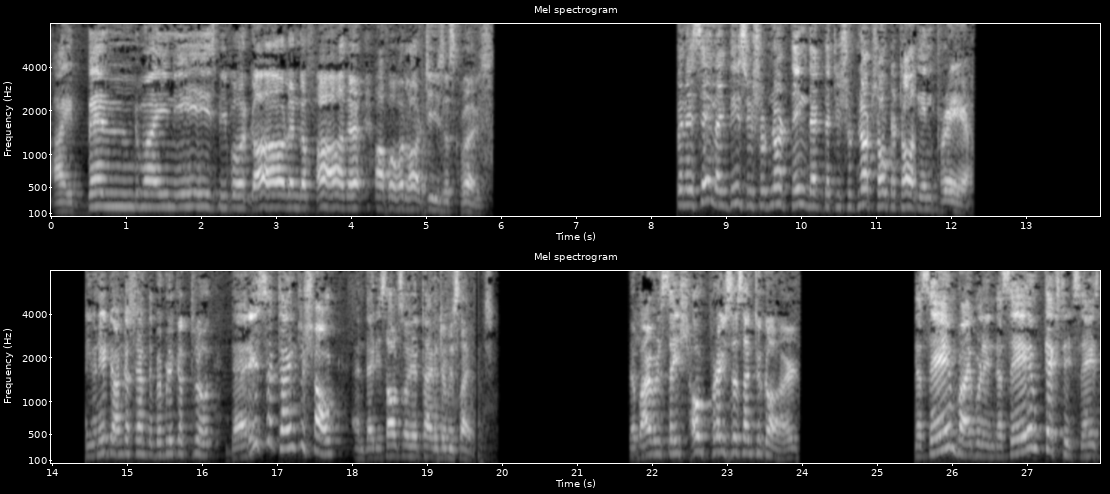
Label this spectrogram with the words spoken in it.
I bend my knees before God and the Father of our Lord Jesus Christ. When I say like this, you should not think that, that you should not shout at all in prayer. You need to understand the biblical truth. There is a time to shout, and there is also a time to be silent. The Bible says, shout praises unto God. The same Bible, in the same text, it says,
